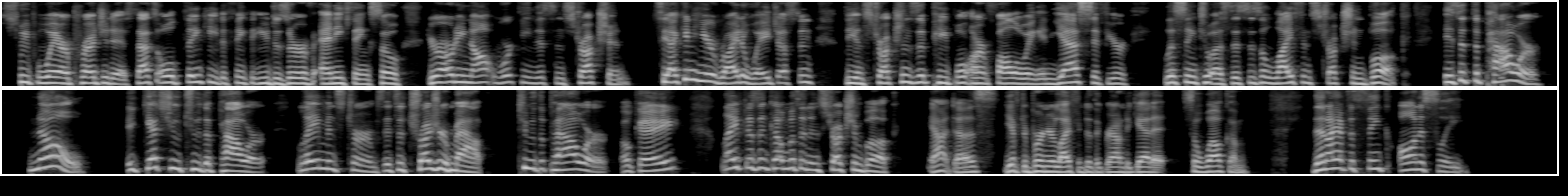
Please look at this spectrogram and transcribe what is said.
sweep away our prejudice. That's old thinking to think that you deserve anything. So you're already not working this instruction. See, I can hear right away, Justin, the instructions that people aren't following. And yes, if you're listening to us, this is a life instruction book. Is it the power? No, it gets you to the power. Layman's terms, it's a treasure map to the power. Okay. Life doesn't come with an instruction book. Yeah, it does. You have to burn your life into the ground to get it. So, welcome. Then I have to think honestly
